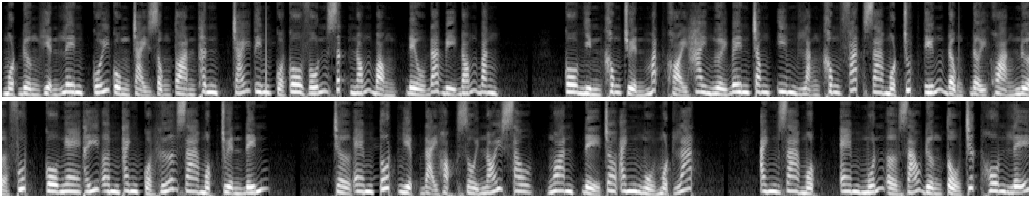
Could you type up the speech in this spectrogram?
một đường hiện lên cuối cùng trải rộng toàn thân, trái tim của cô vốn rất nóng bỏng, đều đã bị đóng băng. Cô nhìn không chuyển mắt khỏi hai người bên trong im lặng không phát ra một chút tiếng động đợi khoảng nửa phút, cô nghe thấy âm thanh của hứa ra một truyền đến. Chờ em tốt nghiệp đại học rồi nói sau, ngoan để cho anh ngủ một lát. Anh ra một, em muốn ở giáo đường tổ chức hôn lễ,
